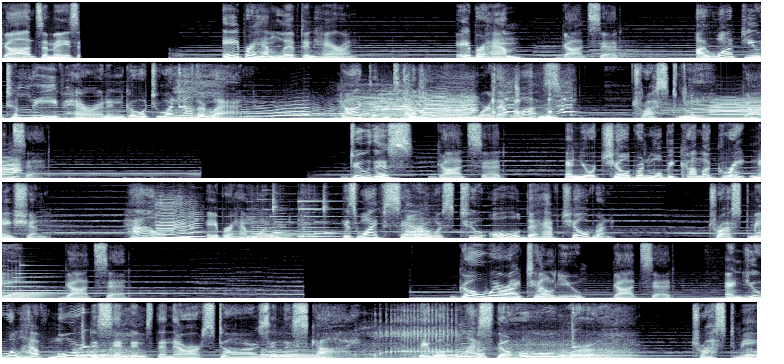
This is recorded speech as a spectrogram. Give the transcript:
God's amazing. Abraham lived in Haran. Abraham, God said, I want you to leave Haran and go to another land. God didn't tell Abraham where that was. Trust me, God said. Do this, God said, and your children will become a great nation. How? Abraham wondered. His wife Sarah was too old to have children. Trust me, God said. Go where I tell you, God said, and you will have more descendants than there are stars in the sky. They will bless the whole world. Trust me.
